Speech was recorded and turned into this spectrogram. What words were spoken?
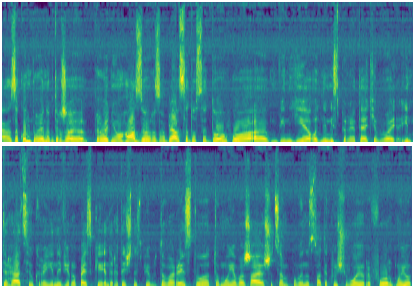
Е, Закон про ринок держа- природнього газу розроблявся досить довго. Е, Він є одним із пріоритетів інтеграції України в європейське енергетичне співтовариство. Тому я вважаю, що це повинно стати ключовою реформою,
